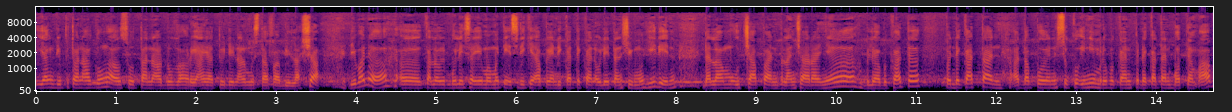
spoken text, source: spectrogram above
yang di-Pertuan Agong Al-Sultan Abdullah Riayatuddin Al-Mustafa Billah Shah. Di mana uh, kalau boleh saya memetik sedikit apa yang dikatakan oleh Tan Sri Muhyiddin dalam ucapan pelancarannya. Beliau berkata pendekatan ataupun suku ini merupakan pendekatan bottom up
